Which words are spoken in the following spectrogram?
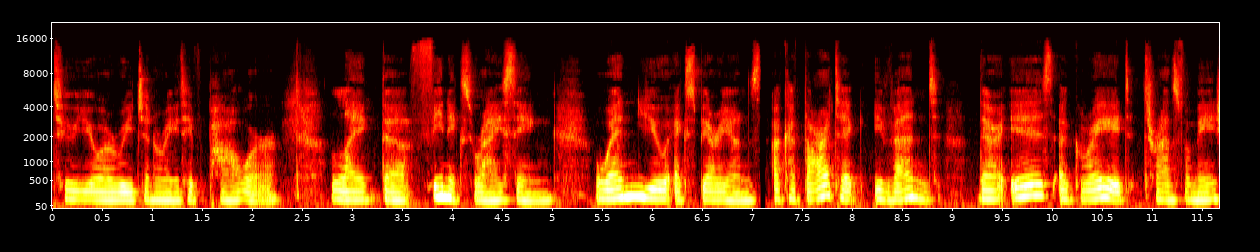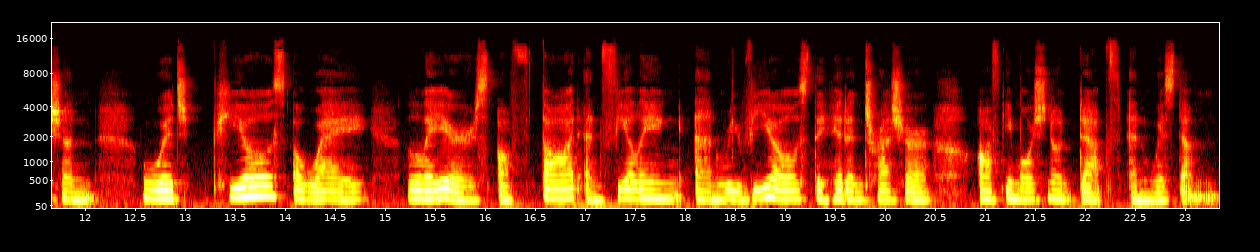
to your regenerative power, like the phoenix rising, when you experience a cathartic event, there is a great transformation which peels away layers of thought and feeling and reveals the hidden treasure of emotional depth and wisdom.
